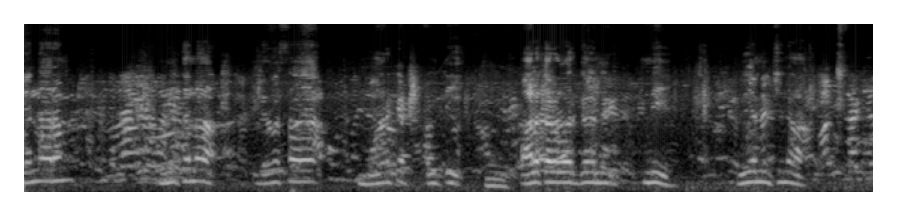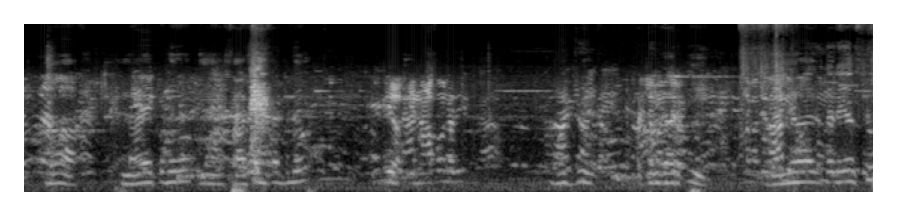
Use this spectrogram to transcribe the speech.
జన్నారం నూతన వ్యవసాయ మార్కెట్ కమిటీ పాలకవర్గాన్ని నియమించిన మా నాయకుడు మా శాసనసభ్యులు గారికి ధన్యవాదాలు తెలియజేస్తూ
